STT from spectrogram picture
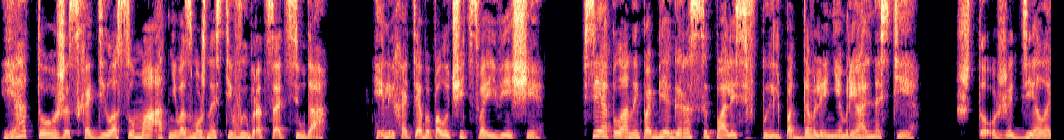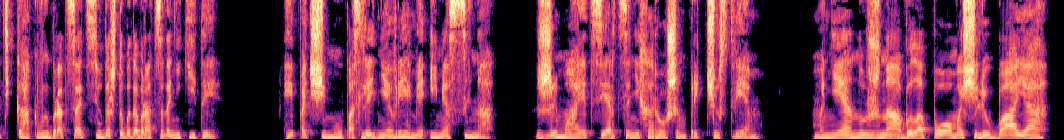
Я тоже сходила с ума от невозможности выбраться отсюда. Или хотя бы получить свои вещи. Все планы побега рассыпались в пыль под давлением реальности. Что же делать, как выбраться отсюда, чтобы добраться до Никиты? И почему последнее время имя сына сжимает сердце нехорошим предчувствием? Мне нужна была помощь любая.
